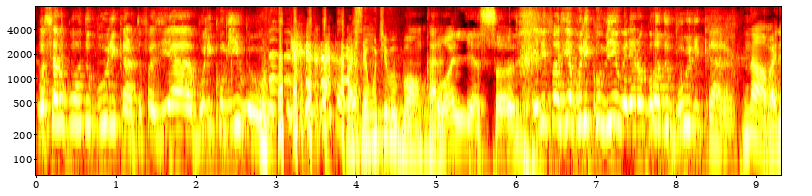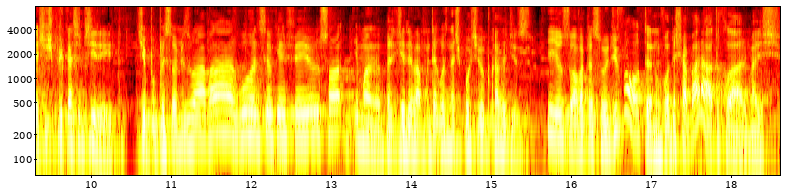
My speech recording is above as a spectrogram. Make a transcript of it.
Você era o gordo bully, cara, tu fazia bullying comigo. mas tem um motivo bom, cara. Olha só. Ele fazia bullying comigo, ele era o gordo bully, cara. Não, mas deixa eu explicar isso direito. Tipo, a pessoa me zoava, ah, gordo, não sei o que, feio, eu só. E, mano, eu aprendi a levar muita coisa na esportiva por causa disso. E eu zoava a pessoa de volta, eu não vou deixar barato, claro, mas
